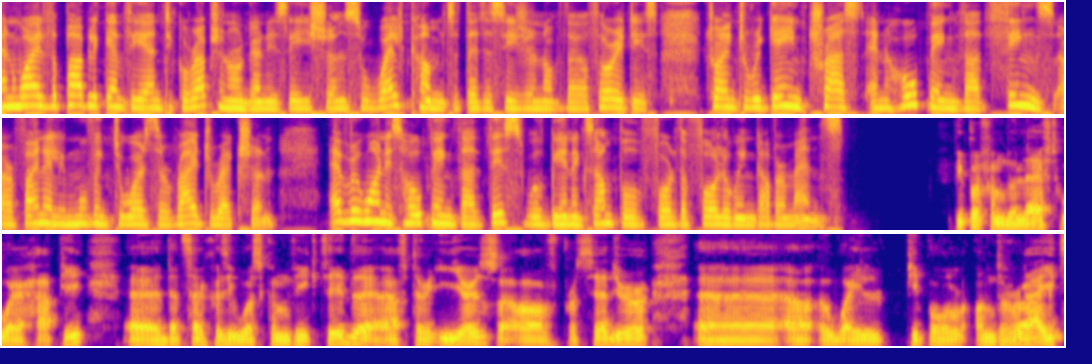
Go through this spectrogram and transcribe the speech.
And while the public and the anti corruption organizations welcomed the decision of the authorities, trying to regain trust and hoping that things are finally moving towards the right direction, everyone is hoping that this will be an example for the following governments. People from the left were happy uh, that Sarkozy was convicted after years of procedure, uh, uh, while people on the right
